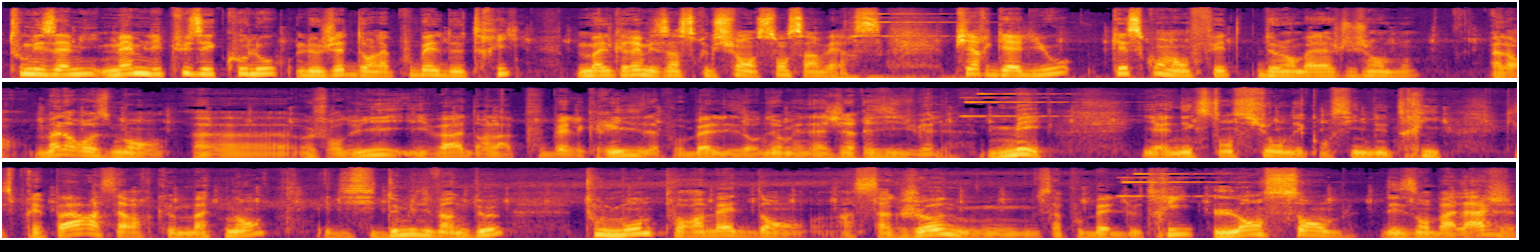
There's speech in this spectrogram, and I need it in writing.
Tous mes amis, même les plus écolos, le jettent dans la poubelle de tri, malgré mes instructions en sens inverse. Pierre Galliot, qu'est-ce qu'on en fait de l'emballage du jambon? Alors malheureusement, euh, aujourd'hui, il va dans la poubelle grise, la poubelle des ordures ménagères résiduelles. Mais il y a une extension des consignes de tri qui se prépare, à savoir que maintenant, et d'ici 2022, tout le monde pourra mettre dans un sac jaune ou sa poubelle de tri l'ensemble des emballages,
